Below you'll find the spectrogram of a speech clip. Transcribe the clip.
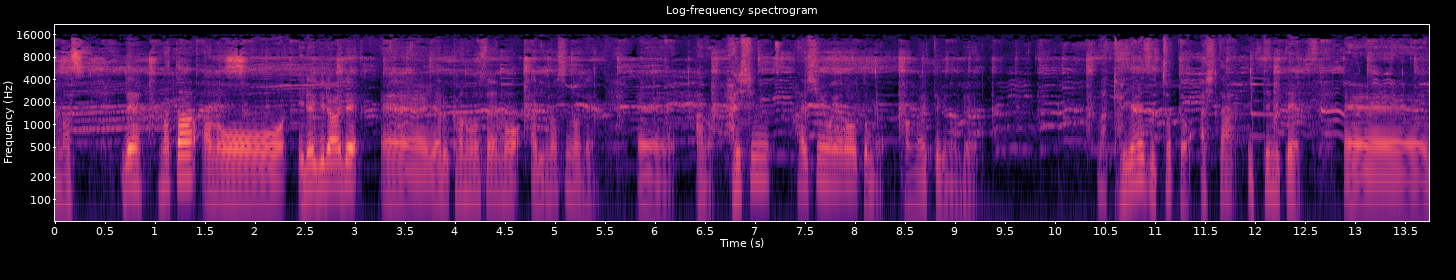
います。で、また、あのー、イレギュラーで、えー、やる可能性もありますので、えー、あの、配信、配信をやろうとも考えているので、まあ、とりあえずちょっと明日行ってみて、え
